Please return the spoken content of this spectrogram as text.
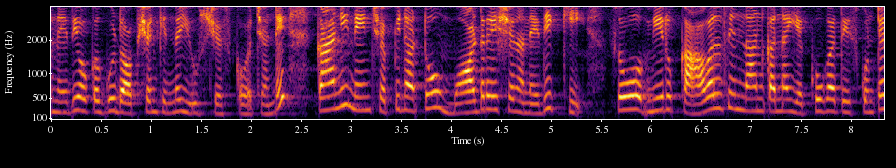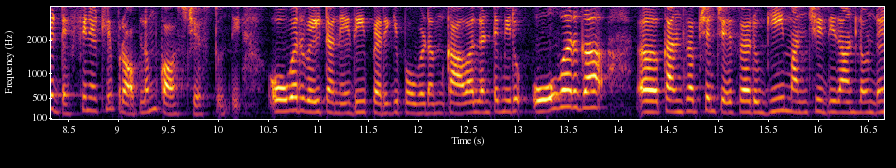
అనేది ఒక గుడ్ ఆప్షన్ కింద యూస్ చేసుకోవచ్చండి. కానీ నేను చెప్పినట్టు మోడరేషన్ అనేది కీ సో మీరు కావాల్సిన దానికన్నా ఎక్కువగా తీసుకుంటే డెఫినెట్లీ ప్రాబ్లం కాజ్ చేస్తుంది. ఓవర్ వెయిట్ అనేది పెరిగిపోవడం కావాలంటే మీరు ఓవర్గా కన్సప్షన్ చేశారు ఘీ మంచిది దాంట్లో ఉండే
